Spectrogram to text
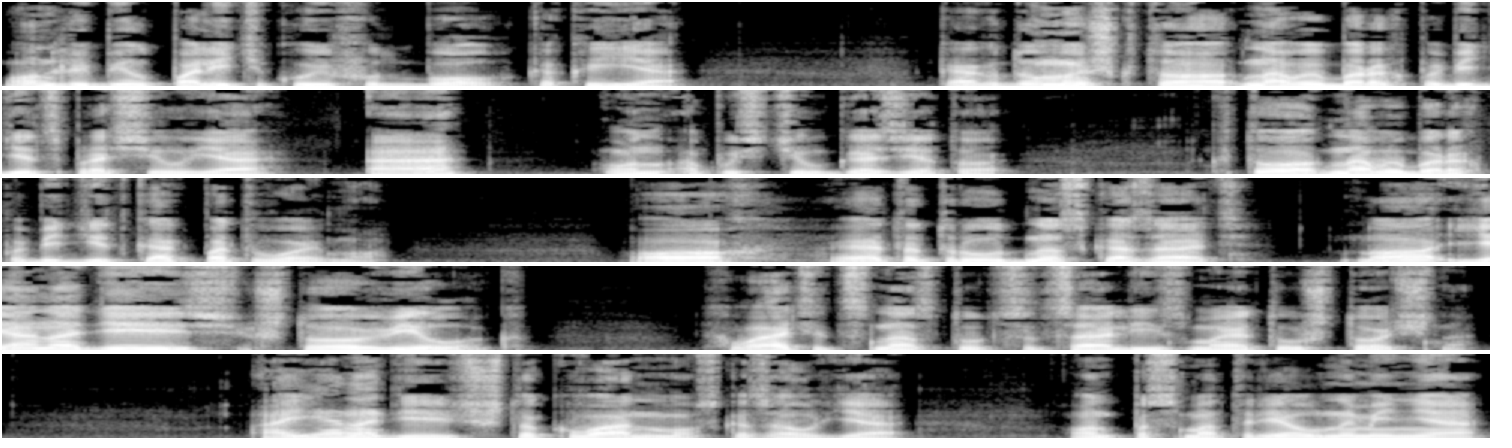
Он любил политику и футбол, как и я. «Как думаешь, кто на выборах победит?» – спросил я. «А?» – он опустил газету. «Кто на выборах победит, как по-твоему?» «Ох, это трудно сказать. Но я надеюсь, что Виллок. Хватит с нас тут социализма, это уж точно». «А я надеюсь, что Кванму», — сказал я. Он посмотрел на меня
